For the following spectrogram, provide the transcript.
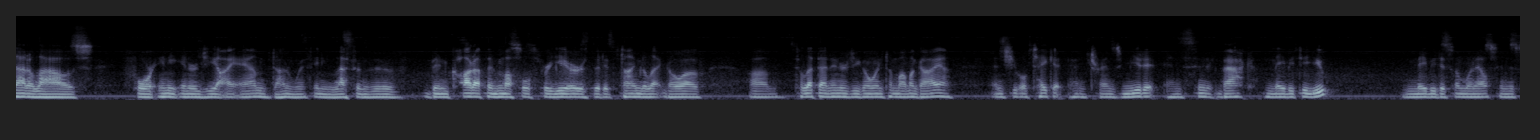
That allows for any energy I am done with, any lessons that have been caught up in muscles for years that it's time to let go of, um, to let that energy go into Mama Gaia, and she will take it and transmute it and send it back, maybe to you, maybe to someone else in this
